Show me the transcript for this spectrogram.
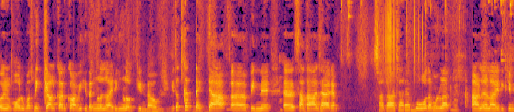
ഒരു ഓൾമോസ്റ്റ് മിക്ക ആൾക്കാർക്കും അവിഹിതങ്ങൾ കാര്യങ്ങളും ഒക്കെ ഉണ്ടാവും. ഇതൊക്കെ തെറ്റാ. പിന്നെ സദാചാരം സദാചാര ബോധമുള്ള ആളുകളായിരിക്കും.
